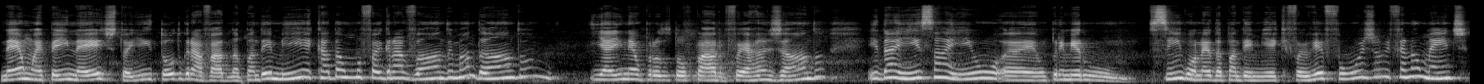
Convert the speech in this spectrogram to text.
Né, um EP inédito aí, todo gravado na pandemia, e cada uma foi gravando e mandando. E aí, né, o produtor, claro, foi arranjando. E daí saiu é, o primeiro single né, da pandemia, que foi o Refúgio, e finalmente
